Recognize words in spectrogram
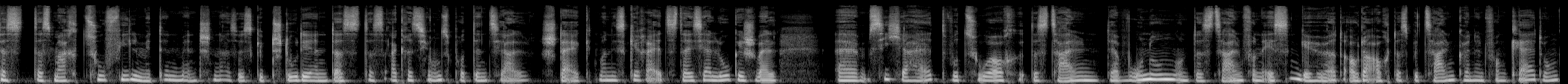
Das, das macht zu viel mit den Menschen. Also es gibt Studien, dass das Aggressionspotenzial steigt. Man ist gereizt. Da ist ja logisch, weil äh, Sicherheit, wozu auch das Zahlen der Wohnung und das Zahlen von Essen gehört oder auch das Bezahlen können von Kleidung,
